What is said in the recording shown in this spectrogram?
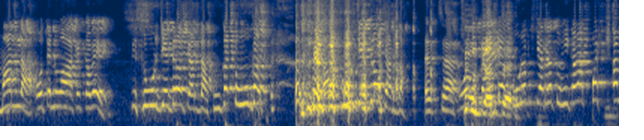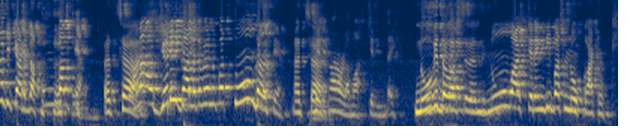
ਮੰਨ ਲਾ ਉਹ ਤੈਨੂੰ ਆ ਕੇ ਕਵੇ ਕਿ ਸੂਰਜ ਇਧਰੋਂ ਚੜਦਾ ਤੂੰ ਕਹ ਤੂੰ ਗਲਤ ਸੂਰਜ ਇਧਰੋਂ ਚੜਦਾ ਅੱਛਾ। ਉਹ ਤੂੰ ਕਹਿੰਦੇ ਗਲਤ। ਪੂਰਬ ਚ ਚੜਦਾ ਤੁਸੀਂ ਕਹਣਾ ਪੱਛਮ ਚ ਚੜਦਾ ਤੂੰ ਗਲਤ ਹੈ ਅੱਛਾ। ਹਨਾ ਉਹ ਜਿਹੜੀ ਗੱਲ ਕਵੇ ਉਹਨੂੰ ਕਹ ਤੂੰ ਗਲਤ ਹੈ ਅੱਛਾ। ਜੇ ਘਰ ਵਾਲਾ ਵਾਸ ਚ ਰਹਿੰਦਾ ਈ। ਨੂੰ ਕਿੱਦਾਂ ਵਸਤ ਰਹਿੰਦੀ? ਨੂੰ ਵਾਸ ਚ ਰਹਿੰਦੀ ਬਸ ਨੋਕਾ ਟੋਕੀ।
